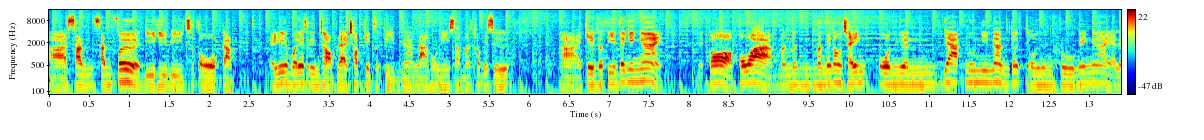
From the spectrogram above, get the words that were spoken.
อ่าซันซันเฟอร์ดีทีวีสโตกับไอเดียวอลเลย์สตรีมช็อปและช็อปเกมสตรีมนะร้านพวกนี้สามารถเข้าไปซื้ออ่าเกมสตรีมได้ง่ายๆ แล้วก็เพราะว่ามันมันมันไม่ต้องใช้โอนเงินยากนู่นนี่นั่น ก็โอนเงินครูง่าย ๆ อะไร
